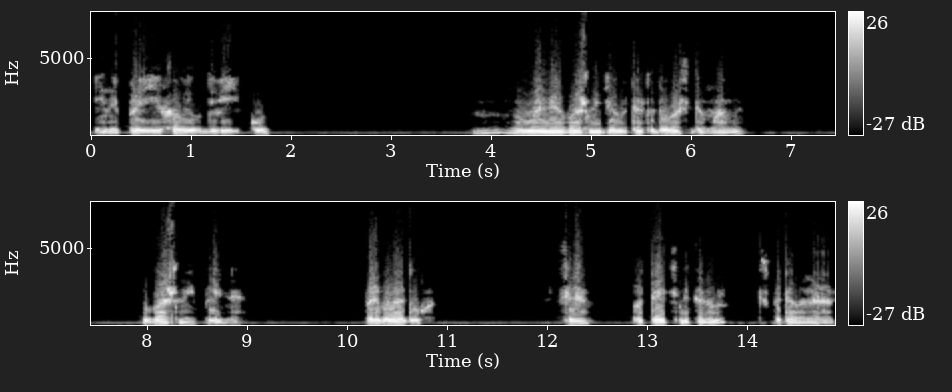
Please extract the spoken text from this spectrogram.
і не приїхали двійку? У мене важне діло, тату, до вас, і до мами. Важне і пильне, перевела дух. Це отець Никанор? спитала нараз.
